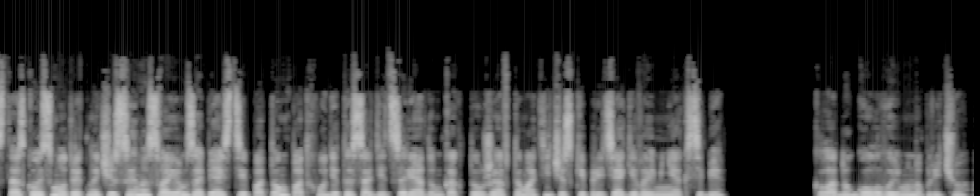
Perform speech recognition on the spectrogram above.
С тоской смотрит на часы на своем запястье, потом подходит и садится рядом, как-то уже автоматически притягивая меня к себе. Кладу голову ему на плечо.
